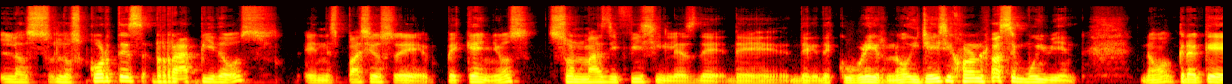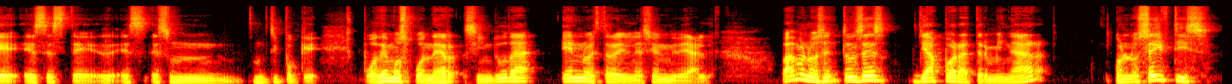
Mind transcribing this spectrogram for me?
los, los cortes rápidos en espacios eh, pequeños son más difíciles de, cubrir, ¿no? Y JC Horn lo hace muy bien, ¿no? Creo que es, este, es, un, tipo que podemos poner sin duda en nuestra alineación ideal. Vámonos entonces, ya para terminar, con los safeties.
